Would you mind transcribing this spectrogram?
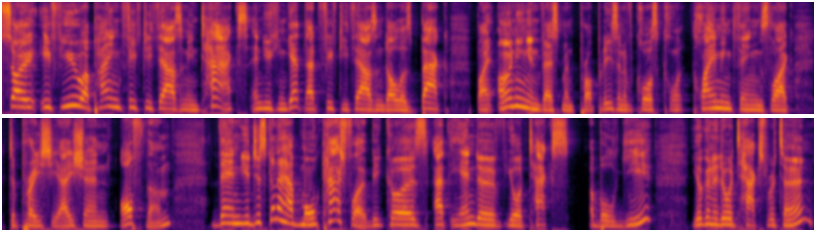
So if you are paying 50,000 in tax and you can get that $50,000 back by owning investment properties and of course cl- claiming things like depreciation off them, then you're just going to have more cash flow because at the end of your taxable year, you're going to do a tax return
